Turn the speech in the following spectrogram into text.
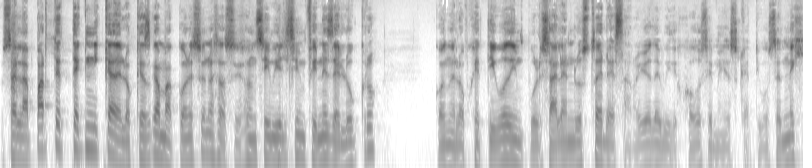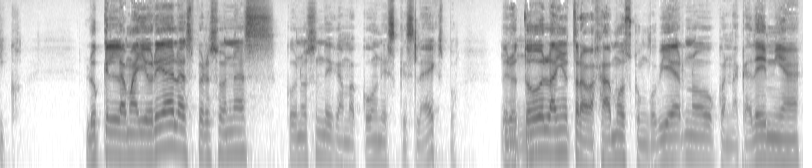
o sea, la parte técnica de lo que es Gamacón es una asociación civil sin fines de lucro con el objetivo de impulsar la industria del desarrollo de videojuegos y medios creativos en México. Lo que la mayoría de las personas conocen de Gamacón es que es la expo, pero todo el año trabajamos con gobierno, con la academia,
